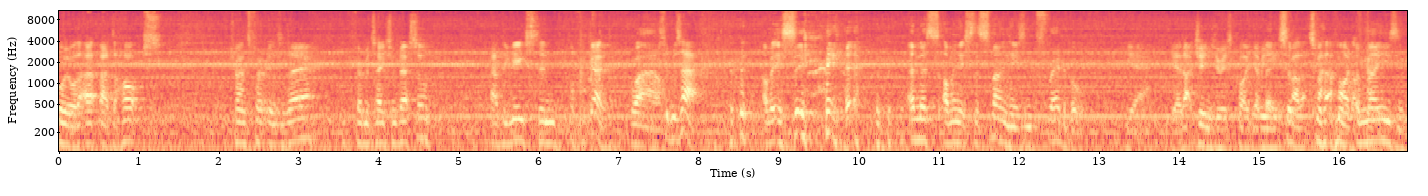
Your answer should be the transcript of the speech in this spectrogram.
Boil that up, add the hops, transfer it into there. Fermentation vessel. Add the yeast, and off we go. Wow. Simple as that. I mean, it's and this. I mean, it's the smelling here is incredible. Yeah. yeah, that ginger is quite. I mean, It's smell that. Smell that mile off. can't you? Amazing.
